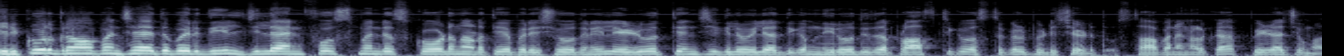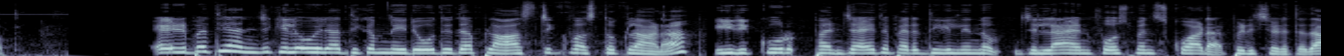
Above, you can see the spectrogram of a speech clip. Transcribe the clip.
ഇരിക്കൂർ ഗ്രാമപഞ്ചായത്ത് പരിധിയിൽ ജില്ലാ എൻഫോഴ്സ്മെന്റ് സ്ക്വാഡ് നടത്തിയ പരിശോധനയിൽ എഴുപത്തിയഞ്ച് കിലോയിലധികം നിരോധിത പ്ലാസ്റ്റിക് വസ്തുക്കൾ പിടിച്ചെടുത്തു. സ്ഥാപനങ്ങൾക്ക് പിഴ ചുമത്തി. എഴുപത്തി അഞ്ച് കിലോയിലധികം നിരോധിത പ്ലാസ്റ്റിക് വസ്തുക്കളാണ് ഇരിക്കൂർ പഞ്ചായത്ത് പരിധിയിൽ നിന്നും ജില്ലാ എൻഫോഴ്സ്മെന്റ് സ്ക്വാഡ് പിടിച്ചെടുത്തത്.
